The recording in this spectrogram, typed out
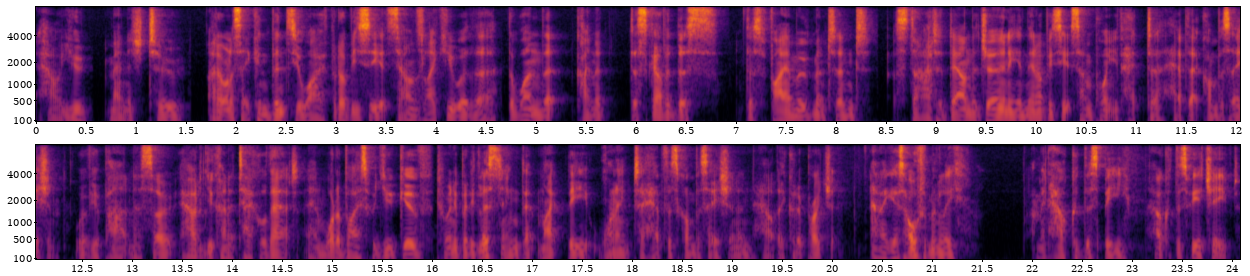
how you managed to I don't want to say convince your wife, but obviously it sounds like you were the the one that kind of discovered this this fire movement and started down the journey and then obviously at some point you've had to have that conversation with your partner so how did you kind of tackle that and what advice would you give to anybody listening that might be wanting to have this conversation and how they could approach it and i guess ultimately I mean, how could this be? How could this be achieved?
